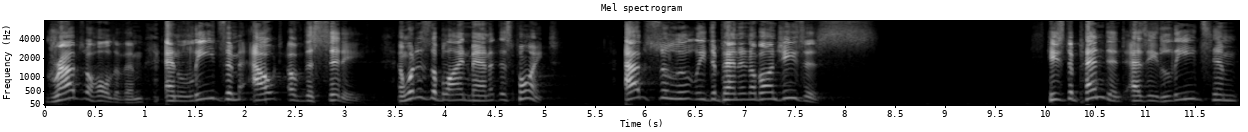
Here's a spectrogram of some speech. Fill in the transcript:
grabs a hold of him, and leads him out of the city. And what is the blind man at this point? Absolutely dependent upon Jesus. He's dependent as he leads him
